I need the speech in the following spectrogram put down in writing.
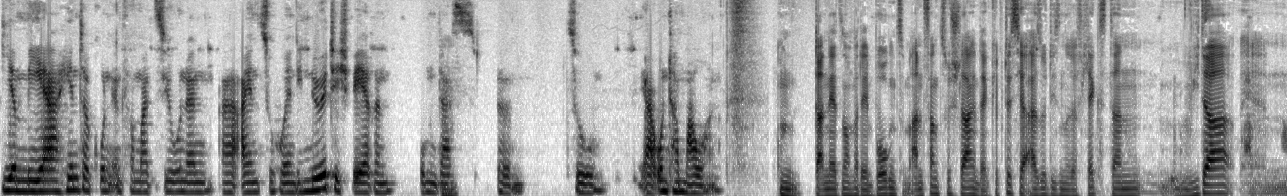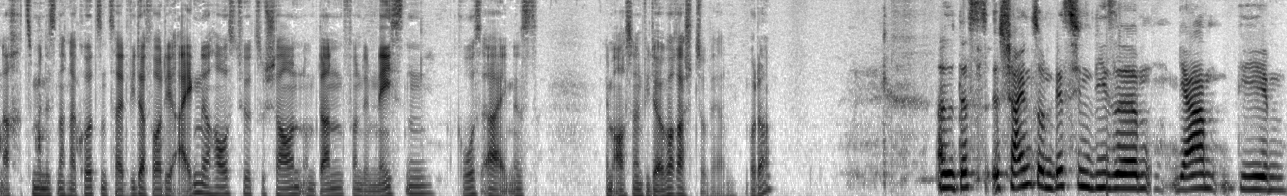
hier mehr Hintergrundinformationen äh, einzuholen, die nötig wären, um mhm. das ähm, zu ja, untermauern. Um dann jetzt nochmal den Bogen zum Anfang zu schlagen, da gibt es ja also diesen Reflex dann wieder, äh, nach, zumindest nach einer kurzen Zeit, wieder vor die eigene Haustür zu schauen, um dann von dem nächsten Großereignis im Ausland wieder überrascht zu werden, oder? Also das scheint so ein bisschen diese, ja, die,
